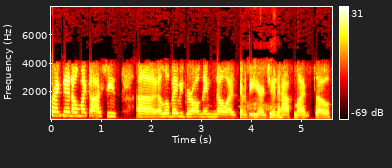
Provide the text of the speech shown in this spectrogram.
pregnant. Oh my gosh, she's uh, a little baby girl named Noah is going to be here in two and a half months. So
